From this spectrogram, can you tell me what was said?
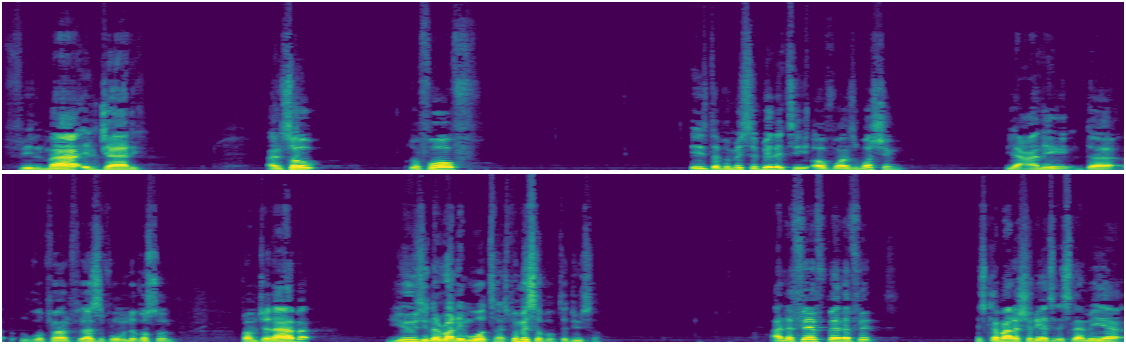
في الماء الجاري and so the fourth is the permissibility of one's washing يعني the first form in the ghusl from janaba using the running water it's permissible to do so and the fifth benefit is كمال الشريعة الإسلامية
